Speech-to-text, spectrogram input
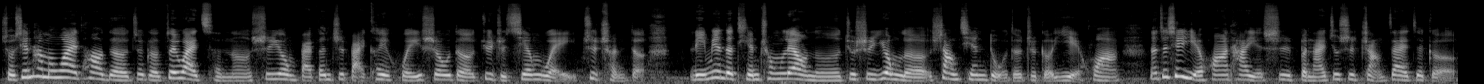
首先，他们外套的这个最外层呢，是用百分之百可以回收的聚酯纤维制成的。里面的填充料呢，就是用了上千朵的这个野花。那这些野花它也是本来就是长在这个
